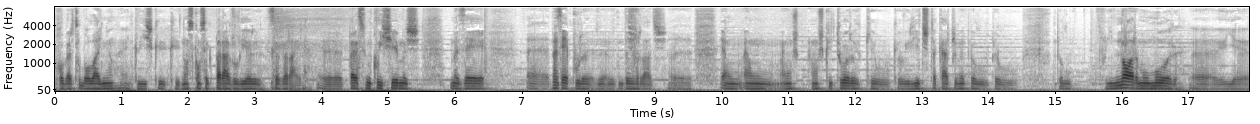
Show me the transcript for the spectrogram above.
Roberto Bolanho, em que diz que, que, não se consegue parar de ler César Aira. Uh, parece um clichê, mas, mas é. Uh, mas é pura das verdades. Uh, é, um, é, um, é, um, é um escritor que eu, que eu iria destacar primeiro pelo, pelo, pelo enorme humor uh, e a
